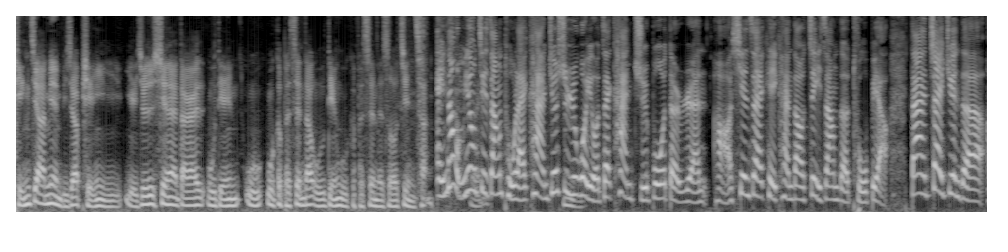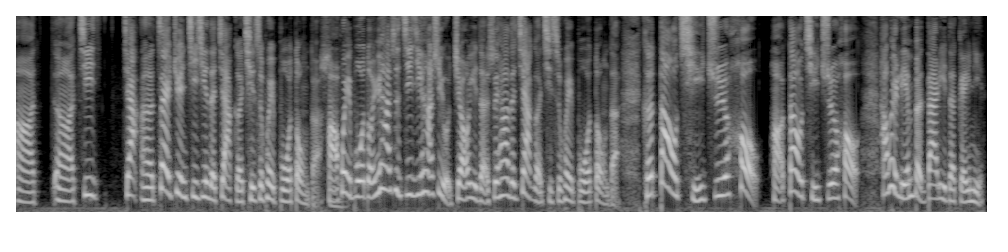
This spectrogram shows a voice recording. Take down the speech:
评价面比较便宜，也就是现在大概五点五五个 percent 到五点五个 percent 的时候进场。哎，那我们用这张图来看，就是如果有在看直播的人，好，现在可以看到这张的图表。当然，债券的呃呃基。价呃，债券基金的价格其实会波动的，好，会波动，因为它是基金，它是有交易的，所以它的价格其实会波动的。可到期之后，好，到期之后，它会连本带利的给你。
